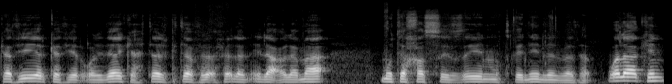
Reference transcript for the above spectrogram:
كثير كثير ولذلك يحتاج كتاب فعلا إلى علماء متخصصين متقنين للمذهب. ولكن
